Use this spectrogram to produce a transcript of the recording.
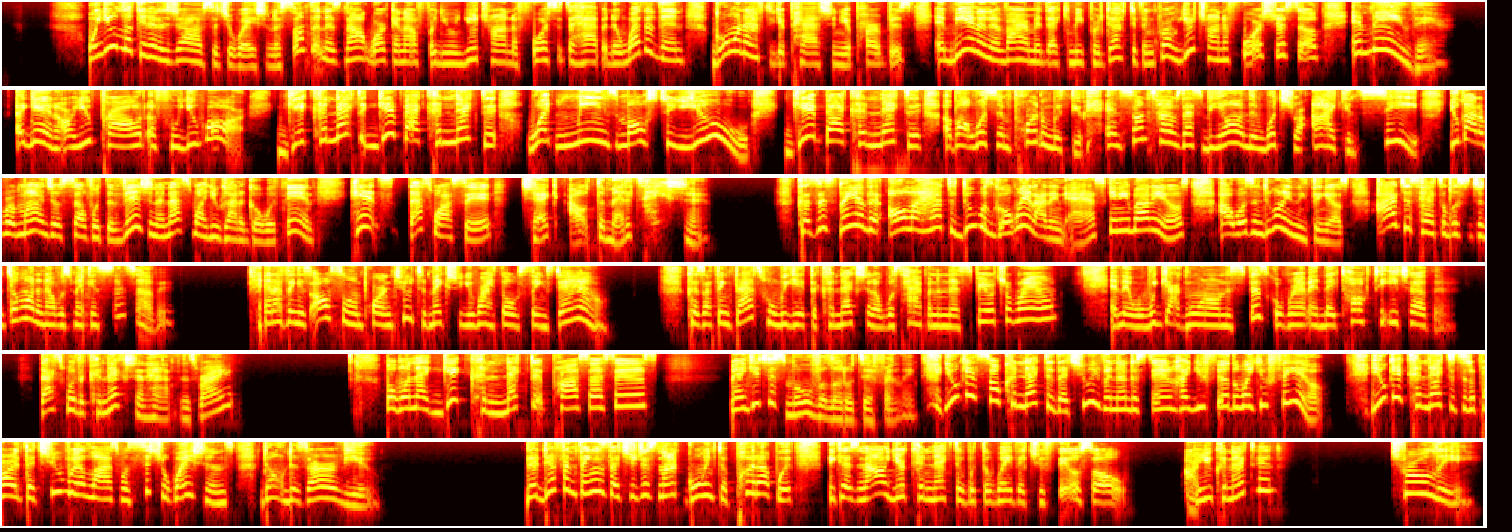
When you're looking at a job situation or something is not working out for you and you're trying to force it to happen, and whether then going after your passion, your purpose, and being in an environment that can be productive and grow, you're trying to force yourself and being there. Again, are you proud of who you are? Get connected. Get back connected. What means most to you? Get back connected about what's important with you. And sometimes that's beyond than what your eye can see. You got to remind yourself with the vision, and that's why you got to go within. Hence, that's why I said, check out the meditation. Cause it's then that all I had to do was go in. I didn't ask anybody else. I wasn't doing anything else. I just had to listen to Dawn and I was making sense of it. And I think it's also important too to make sure you write those things down. Because I think that's when we get the connection of what's happening in that spiritual realm. And then what we got going on in this physical realm and they talk to each other. That's where the connection happens, right? But when that get connected process is, man, you just move a little differently. You get so connected that you even understand how you feel the way you feel. You get connected to the part that you realize when situations don't deserve you. There are different things that you're just not going to put up with because now you're connected with the way that you feel. So are you connected? Truly.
